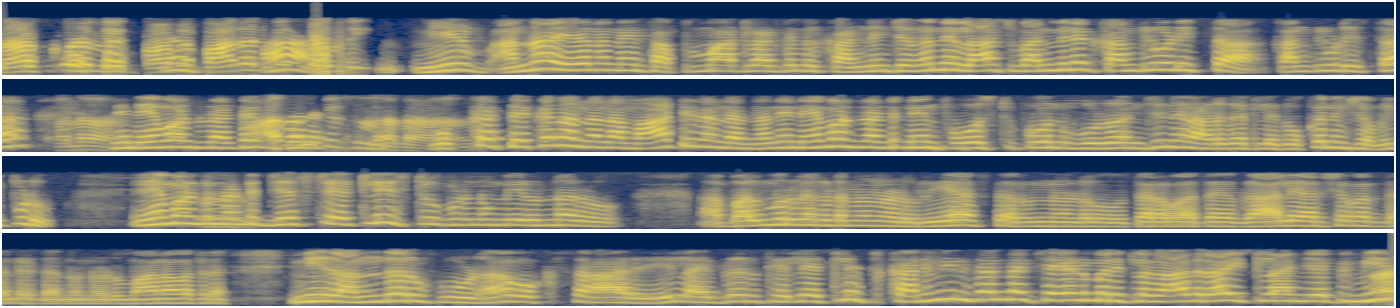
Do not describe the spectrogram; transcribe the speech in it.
నాకు కూడా మీ ఒక్క- పట్ల బాధ ఆ, అనిపిస్తుంది. మీరు అన్న ఏదైనా నేను తప్పు మాట్లాడితే మీరు ఖండించను కానీ నేను లాస్ట్ వన్ మినిట్ కన్క్లూడ్ ఇస్తా కన్క్లూడ్ ఇస్తా. నేను ఏమంటున్నా అంటే ఒక్క సెకండ్ అన్న నా మాట అన్న. నేను ఏమంటున్నా అంటే నేను పోస్ట్ పోన్ గురించి నేను అడగట్లేదు ఒక్క నిమిషం. ఇప్పుడు నేను ఏమంటున్నా అంటే జస్ట్ అట్లీస్ట్ ఇప్పుడు నువ్వు మీరు ఉన్నారు ఆ బల్మూర్ వెంకటన్ ఉన్నాడు రియాజ్ సార్ ఉన్నాడు తర్వాత గాలి హర్షవర్ధన్ రెడ్డి అని ఉన్నాడు మానవత మీరు అందరూ కూడా ఒకసారి లైబ్రరీకి వెళ్ళి అట్లీస్ట్ కన్విన్స్ అన్నా చేయండి మరి ఇట్లా కాదురా ఇట్లా అని చెప్పి మీరు.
